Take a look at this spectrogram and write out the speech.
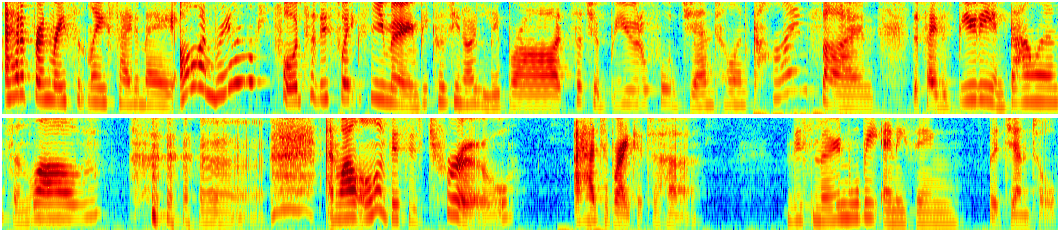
I had a friend recently say to me, "Oh, I'm really looking forward to this week's new moon because you know Libra, it's such a beautiful, gentle and kind sign that favors beauty and balance and love." and while all of this is true, I had to break it to her. This moon will be anything but gentle.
